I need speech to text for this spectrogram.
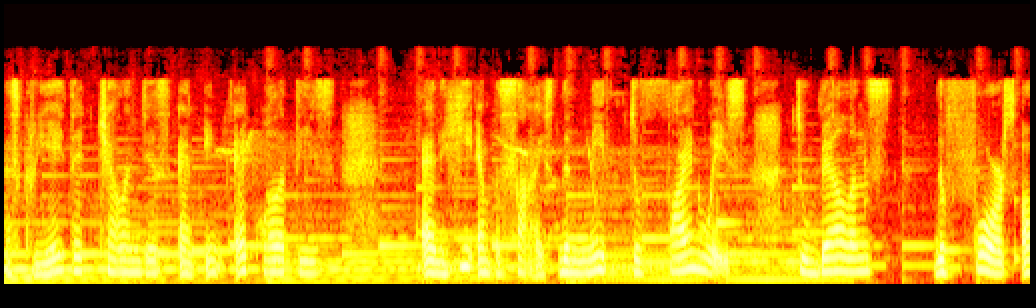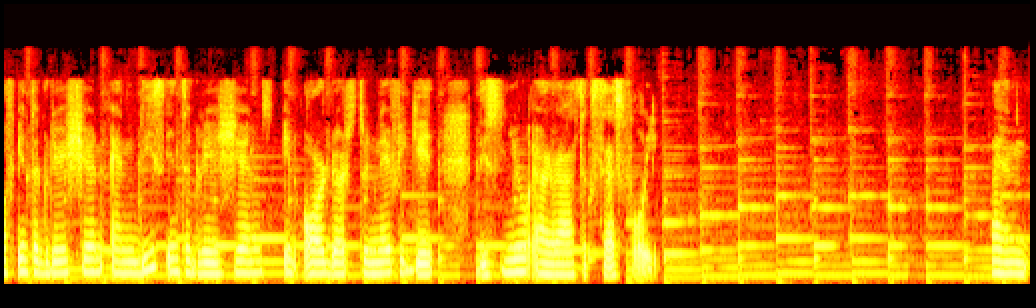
has created challenges and inequalities and he emphasized the need to find ways to balance the force of integration and disintegration in order to navigate this new era successfully. And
